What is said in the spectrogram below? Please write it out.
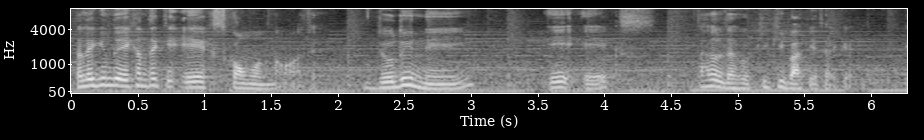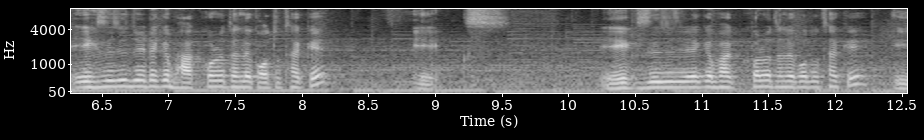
তাহলে কিন্তু এখান থেকে এক্স কমন নেওয়া যায়। যদি নেই এ এক্স তাহলে দেখো কি কি বাকি থাকে? এক্স যদি এটাকে ভাগ করো, তাহলে কত থাকে? এক্স এক্স যদি এটাকে ভাগ করো, তাহলে কত থাকে? এ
